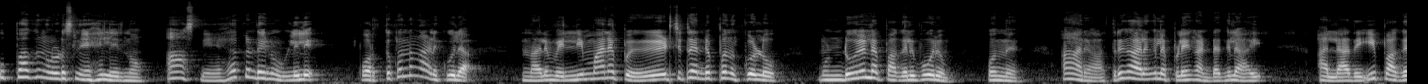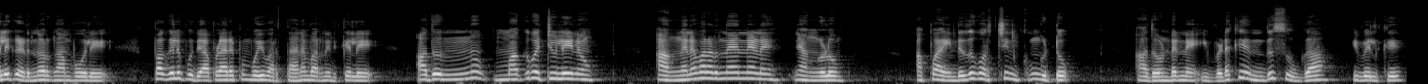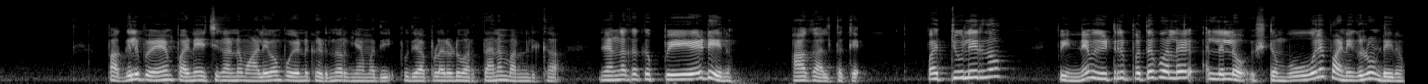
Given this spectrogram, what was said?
ഉപ്പാക്ക് നിങ്ങളോട് സ്നേഹമില്ലായിരുന്നോ? ആ സ്നേഹമൊക്കെ ഉണ്ടതിന് ഉള്ളിൽ പുറത്തേക്കൊന്നും കാണിക്കൂല. എന്നാലും വല്യമ്മാനെ പേടിച്ചിട്ട് എന്റെ ഒപ്പം നിൽക്കുള്ളൂ. മുണ്ടൂലല്ല പകൽ പോലും. ഒന്ന് ആ രാത്രി കാലങ്ങളിൽ എപ്പോഴേയും കണ്ടെങ്കിലായി. അല്ലാതെ ഈ പകൽ കിടന്നുറങ്ങാൻ പോലെ പകൽ പുതിയാപ്പിളാരപ്പം പോയി വർത്താനം പറഞ്ഞിരിക്കലേ അതൊന്നും ഉമ്മാക്ക് പറ്റൂലേനോ? അങ്ങനെ വളർന്ന തന്നെയാണ് ഞങ്ങളും. അപ്പോൾ അതിന്റെത് കുറച്ച് എനിക്കും കിട്ടും. അതുകൊണ്ട് തന്നെ ഇവിടൊക്കെ എന്ത് സുഖ ഇവൽക്ക്. പകൽ പോയാൽ പണി അയച്ച് കണ്ട് മാളിയവൻ പോയോണ്ട് കിടന്നുറങ്ങിയാൽ മതി. പുതിയ പുതിയാപ്പിള്ളേരോട് വർത്താനം പറഞ്ഞിരിക്കുക ഞങ്ങൾക്കൊക്കെ പേടിയേനു ആ കാലത്തൊക്കെ. പറ്റൂലായിരുന്നോ പിന്നെ വീട്ടിൽ ഇപ്പോഴത്തെ പോലെ അല്ലല്ലോ ഇഷ്ടംപോലെ പണികളും ഉണ്ടേനു.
